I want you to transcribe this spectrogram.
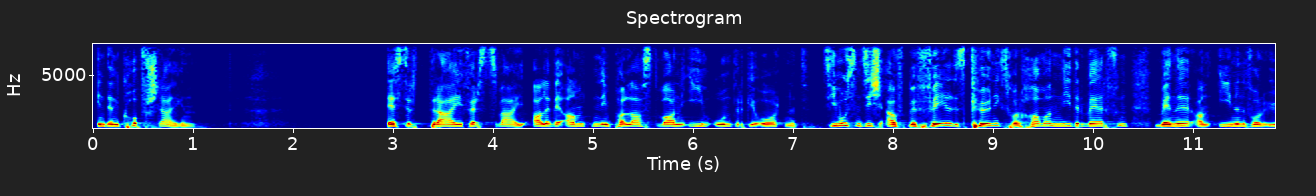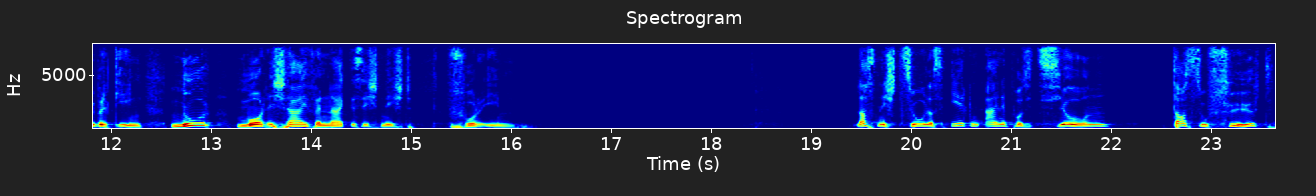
in den Kopf steigen. Esther 3, Vers 2. Alle Beamten im Palast waren ihm untergeordnet. Sie mussten sich auf Befehl des Königs vor Haman niederwerfen, wenn er an ihnen vorüberging. Nur Mordechai verneigte sich nicht vor ihm. Lass nicht zu, dass irgendeine Position dazu führt,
